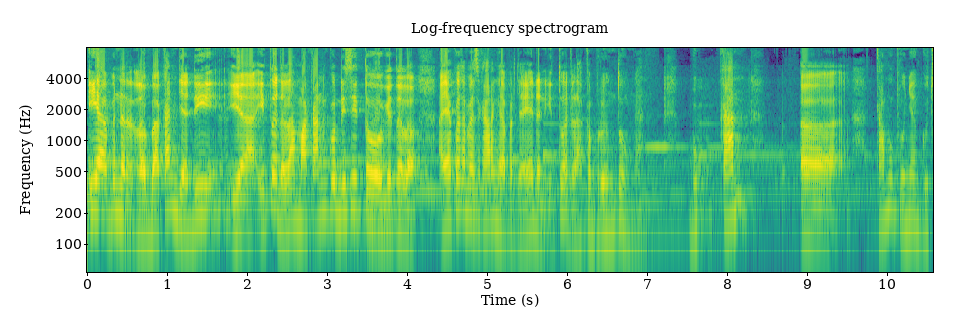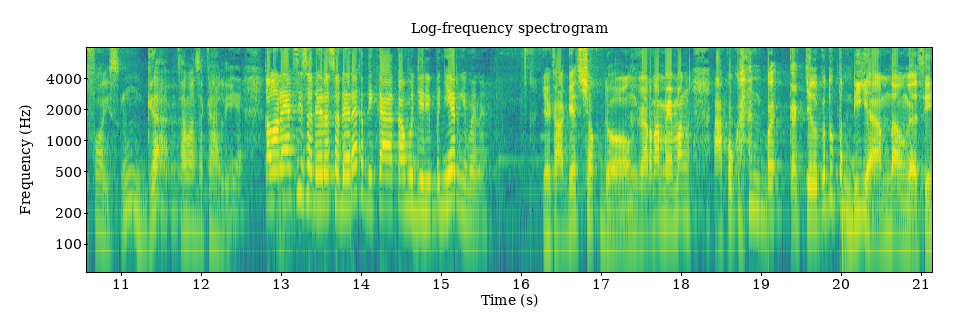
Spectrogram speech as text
Iya bener loh bahkan jadi ya itu adalah makanku di situ gitu loh. Ayahku sampai sekarang nggak percaya dan itu adalah keberuntungan, bukan eh, kamu punya good voice. Enggak sama sekali. Iya. Kalau reaksi saudara-saudara ketika kamu jadi penyiar gimana? Ya kaget shock dong. Karena memang aku kan kecilku tuh pendiam tahu nggak sih?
